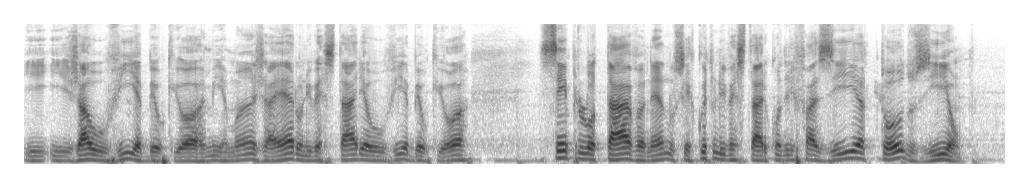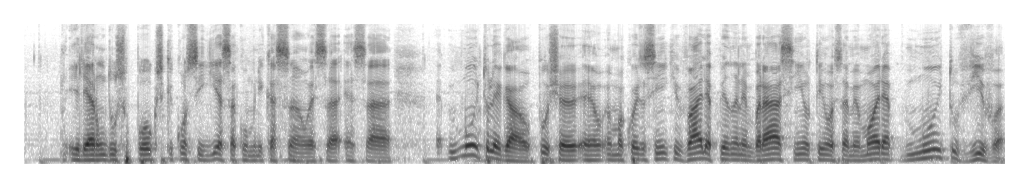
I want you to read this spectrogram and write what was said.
e, e, já ouvia Belchior. Minha irmã já era universitária, ouvia Belchior. Sempre lotava né, no circuito universitário, quando ele fazia, todos iam. Ele era um dos poucos que conseguia essa comunicação, essa, essa muito legal. Puxa, é, é uma coisa assim que vale a pena lembrar, assim, eu tenho essa memória muito viva.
